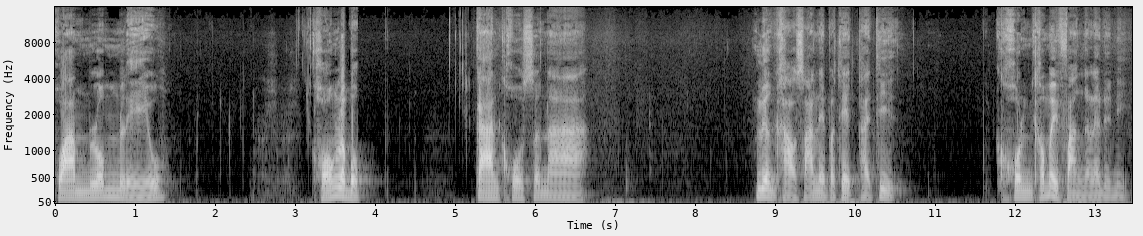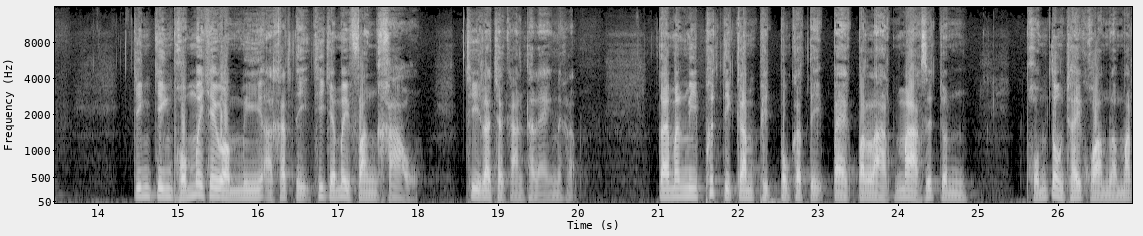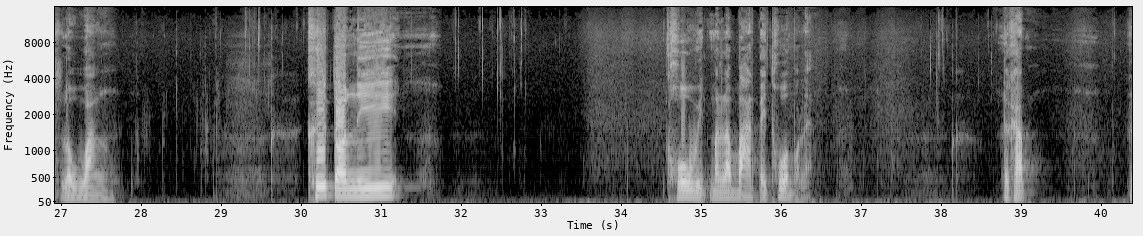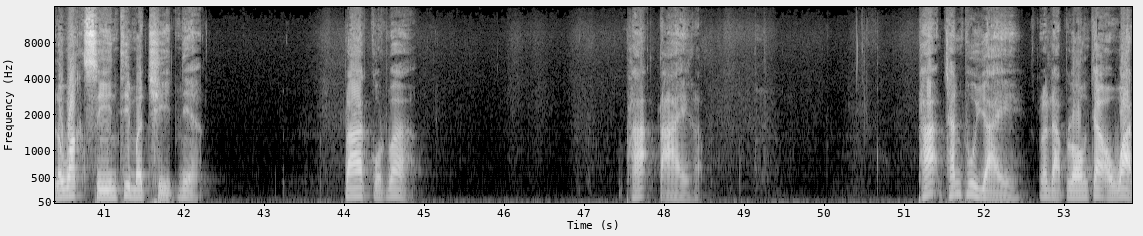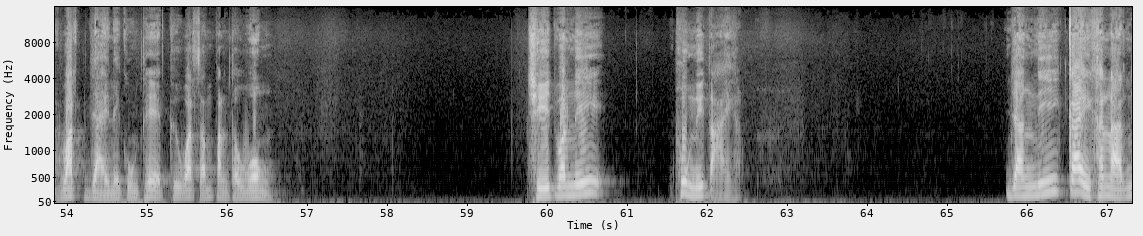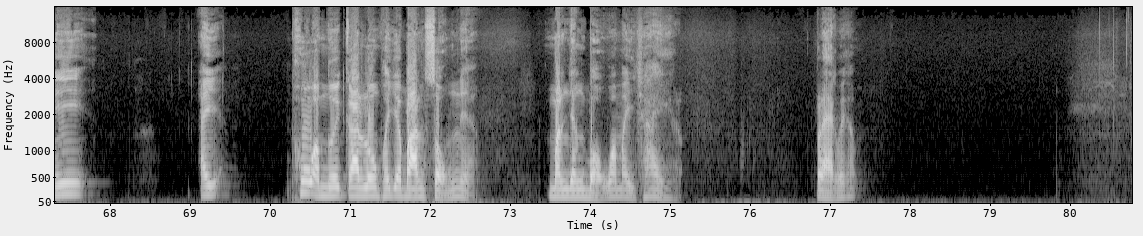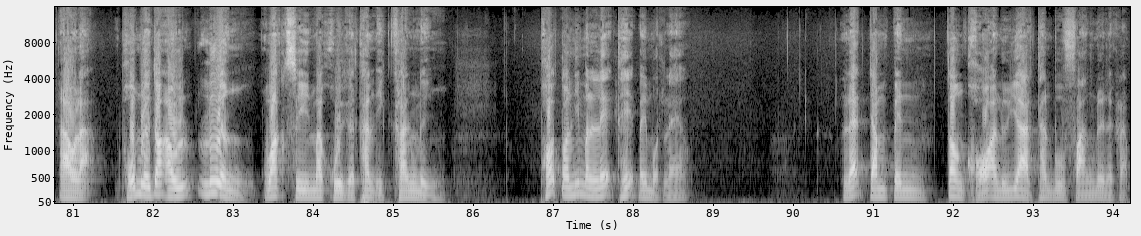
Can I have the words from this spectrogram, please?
ความล้มเหลว ของระบบการโฆษณา เรื่องข่าวสารในประเทศไทยที่คนเขาไม่ฟังกันแล้วเดี๋ยวนี้ จริง ๆ ผมไม่ใช่ว่ามีอคติที่จะไม่ฟังข่าวที่ราชการแถลงนะครับ แต่มันมีพฤติกรรมผิดปกติแปลกประหลาดมากเสียจน ผมต้องใช้ความระมัดระวัง คือตอนนี้โควิดมันระบาดไปทั่วหมดแล้วนะครับ แล้ววัคซีนที่มาฉีดเนี่ย ปรากฏว่า พระตายครับ พระชั้นผู้ใหญ่ระดับรองเจ้าอาวาสวัดใหญ่ในกรุงเทพ คือวัดสัมพันธวงศ์ ฉีดวันนี้พรุ่งนี้ตายครับ อย่างนี้ใกล้ขนาดนี้ ไอผู้อำนวยการโรงพยาบาลสงฆ์เนี่ย มันยังบอกว่าไม่ใช่ครับ แปลกไหมครับ เอาละผมเลยต้องเอาเรื่องวัคซีนมาคุยกับท่านอีกครั้งหนึ่ง เพราะตอนนี้มันเละเทะไปหมดแล้ว และจำเป็นต้องขออนุญาตท่านผู้ฟังด้วยนะครับ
